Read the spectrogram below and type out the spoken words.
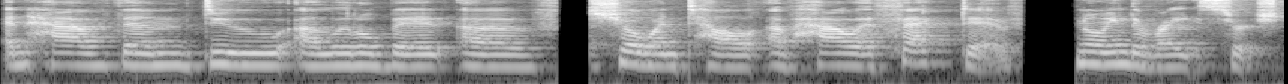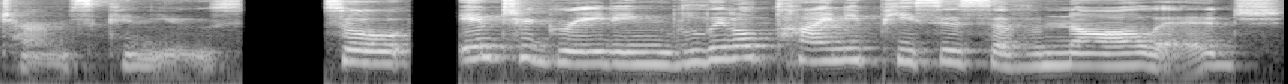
and have them do a little bit of show and tell of how effective knowing the right search terms can use. So, integrating little tiny pieces of knowledge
